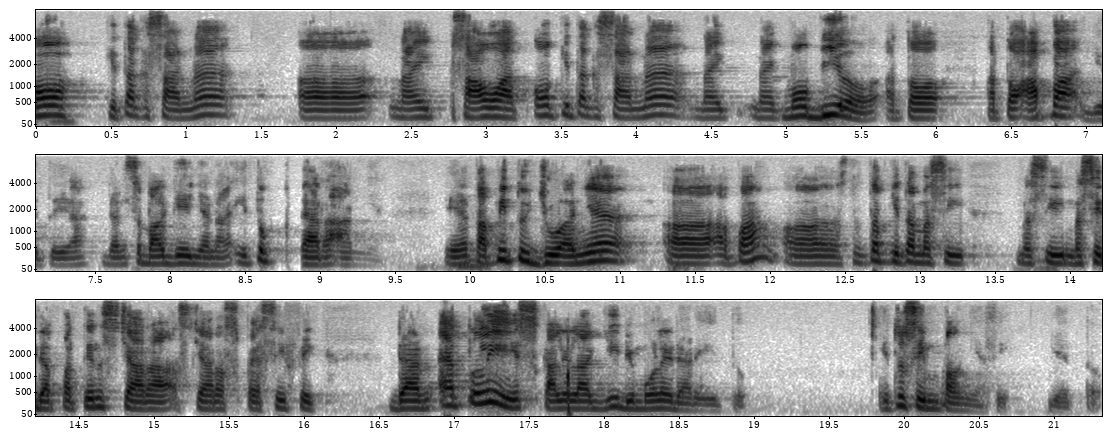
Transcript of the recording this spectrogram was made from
oh kita ke sana uh, naik pesawat oh kita ke sana naik naik mobil atau atau apa gitu ya dan sebagainya nah itu kendaraannya ya hmm. tapi tujuannya uh, apa uh, tetap kita masih masih masih dapetin secara secara spesifik dan at least sekali lagi dimulai dari itu itu simpelnya sih gitu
